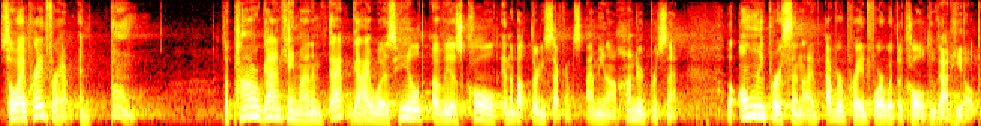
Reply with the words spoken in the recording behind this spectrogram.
So I prayed for him, and boom, the power of God came on him. That guy was healed of his cold in about 30 seconds. I mean, 100%. The only person I've ever prayed for with a cold who got healed.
